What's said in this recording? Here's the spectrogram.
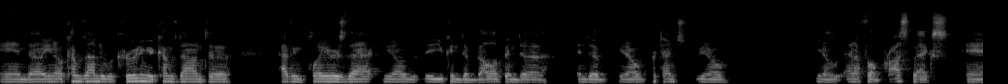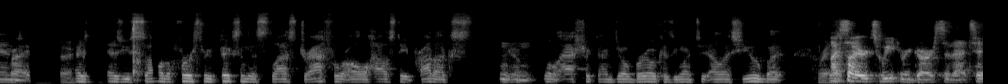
And uh, you know, it comes down to recruiting. It comes down to having players that you know that you can develop into into you know potential you know you know NFL prospects. And Right. Sure. as as you saw, the first three picks in this last draft were all Ohio State products. You know, Mhm. little asterisk on Joe Burrow because he went to LSU, but Right. I saw your tweet in regards to that too.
